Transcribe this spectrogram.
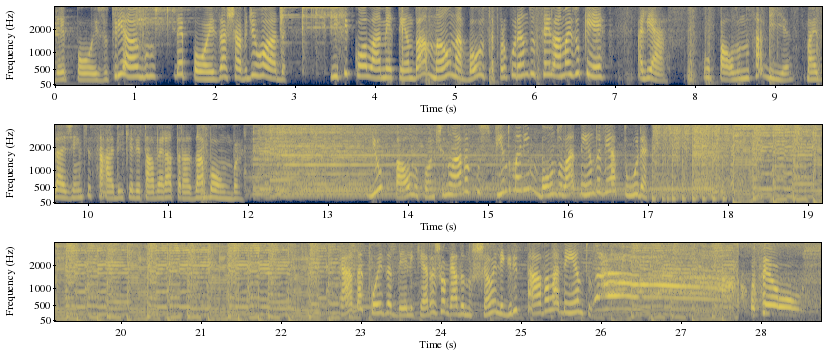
Depois o triângulo, depois a chave de roda e ficou lá metendo a mão na bolsa procurando sei lá mais o que. Aliás, o Paulo não sabia, mas a gente sabe que ele estava atrás da bomba. E o Paulo continuava cuspindo marimbondo lá dentro da viatura. Cada coisa dele que era jogada no chão, ele gritava lá dentro. Ah! Os seus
